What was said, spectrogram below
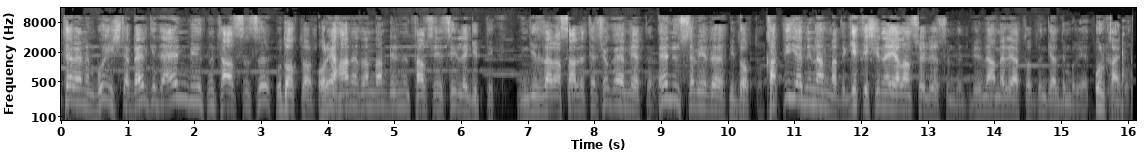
İngiltere'nin bu işte belki de en büyük mütehassısı bu doktor. Oraya hanedandan birinin tavsiyesiyle gittik. İngilizler asalete çok ehemmiyet. En üst seviyede bir doktor. Katiyen inanmadı. Git işine yalan söylüyorsun dedi. Birine ameliyat oldun geldin buraya. Uğur kayboldu.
